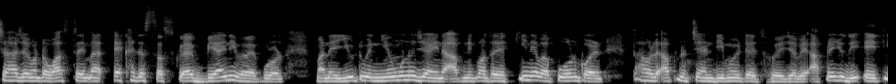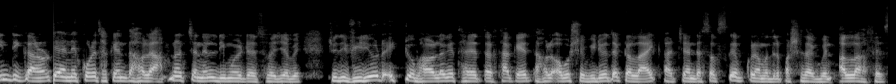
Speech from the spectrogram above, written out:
চার হাজার ঘণ্টা ওয়াচ টাইম আর এক হাজার সাবস্ক্রাইব বেআইনিভাবে পূরণ। মানে ইউটিউবের নিয়ম অনুযায়ী না, আপনি কোনো থেকে কিনে বা পূরণ করেন, তাহলে আপনার চ্যানেল ডিমোনিটাইজ হয়ে যাবে। আপনি যদি এই তিনটি কারণ চ্যানেলে করে থাকেন, তাহলে আপনার চ্যানেল ডিমোনিটাইজ হয়ে যাবে। যদি ভিডিওটা একটু ভালো লাগে থাকে তাহলে অবশ্যই ভিডিওতে একটা লাইক আর চ্যানেলটা সাবস্ক্রাইব করে আমাদের পাশে থাকবেন। আল্লাহ হাফেজ।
